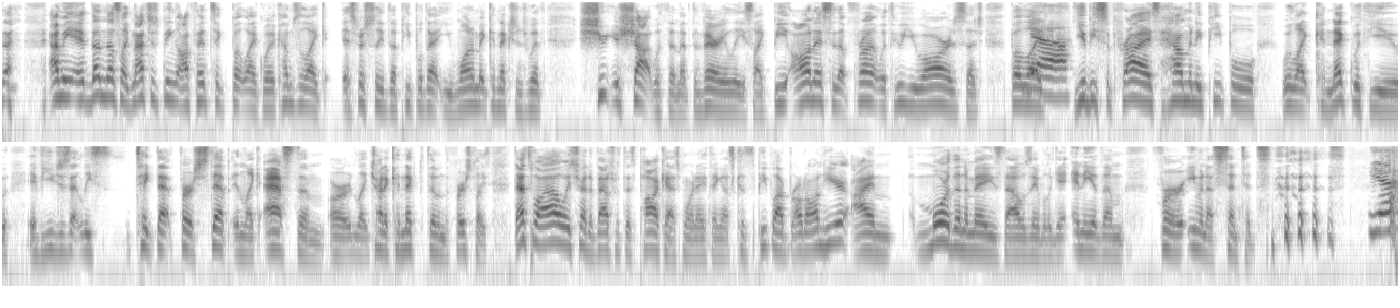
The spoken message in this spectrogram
like, I mean, it, then that's like not just being authentic, but like when it comes to like, especially the people that you want to make connections with, shoot your shot with them at the very least. Like, be honest and upfront with who you are and such. But like, Yeah. you'd be surprised how many people will like connect with you if you just at least take that first step and like ask them or like try to connect with them in the first place. That's why I always try to vouch with this podcast more than anything else because the people I brought on here, I'm more than amazed that I was able to get any of them for even a sentence. yeah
